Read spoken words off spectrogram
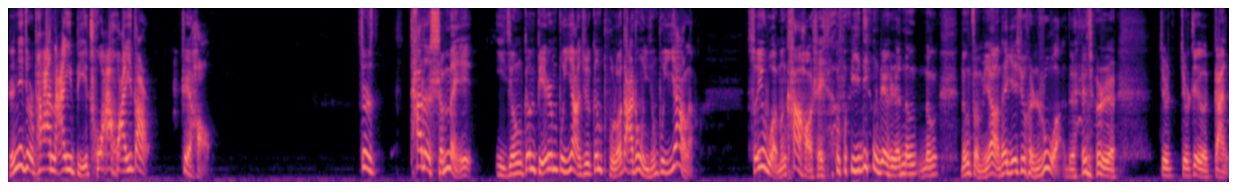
人家就是啪拿一笔歘画一道，这好，就是他的审美。已经跟别人不一样，就是跟普罗大众已经不一样了，所以我们看好谁，他不一定这个人能能能怎么样，他也许很弱，对，就是就是就是这个感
